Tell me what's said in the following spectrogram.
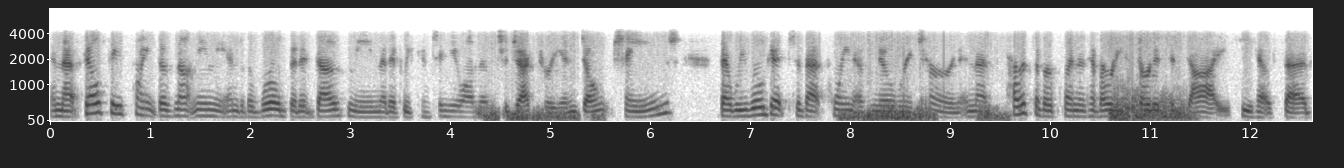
And that fail-safe point does not mean the end of the world, but it does mean that if we continue on this trajectory and don't change, that we will get to that point of no return, and that parts of our planet have already started to die, he has said.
